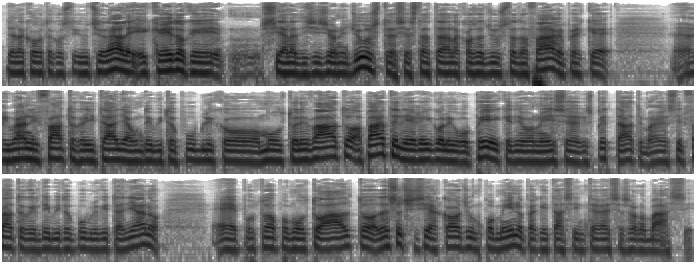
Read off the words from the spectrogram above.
della Corte Costituzionale e credo che mm, sia la decisione giusta, sia stata la cosa giusta da fare perché eh, rimane il fatto che l'Italia ha un debito pubblico molto elevato, a parte le regole europee che devono essere rispettate, ma resta il fatto che il debito pubblico italiano purtroppo molto alto, adesso ci si accorge un po' meno perché i tassi di interesse sono bassi,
